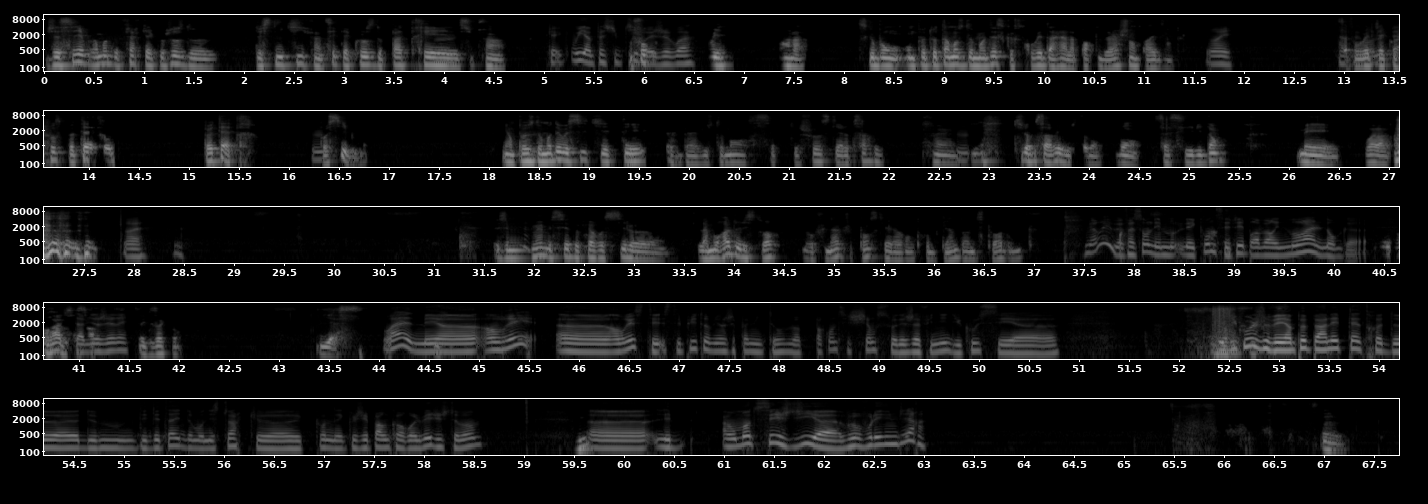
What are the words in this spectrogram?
essayé vraiment de faire quelque chose de, de sneaky, enfin, tu sais, quelque chose de pas très. Mm. sub- Enfin, quel- Oui, un peu subtil, Faut- ouais, je vois. voilà. Parce que bon, on peut totalement se demander ce que se trouvait derrière la porte de la chambre, par exemple. Ouais. Ça pouvait être le quelque père. chose, peut-être, peut-être, Mm. possible. Et on peut se demander aussi qui était, euh, ben, justement, cette chose qu'elle observait. Enfin, Mm. qui l'observait, justement. Bon, ça c'est évident, mais voilà. Ouais. J'ai même essayé de faire aussi le, la morale de l'histoire, mais au final, je pense qu'elle rentre bien dans l'histoire, donc. Mais oui, mais de toute façon, les, les contes, c'est fait pour avoir une morale, donc euh, t'as bien géré. Exactement. Yes. Ouais, mais euh, en vrai, euh, en vrai, c'était c'était plutôt bien. J'ai pas mytho. Mais par contre, c'est chiant que ce soit déjà fini. Du coup, c'est. euh, Et du coup, je vais un peu parler peut-être de, de des détails de mon histoire que que j'ai pas encore relevé justement. Euh, les... À un moment, tu sais, je dis, euh, vous voulez une bière? Euh,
